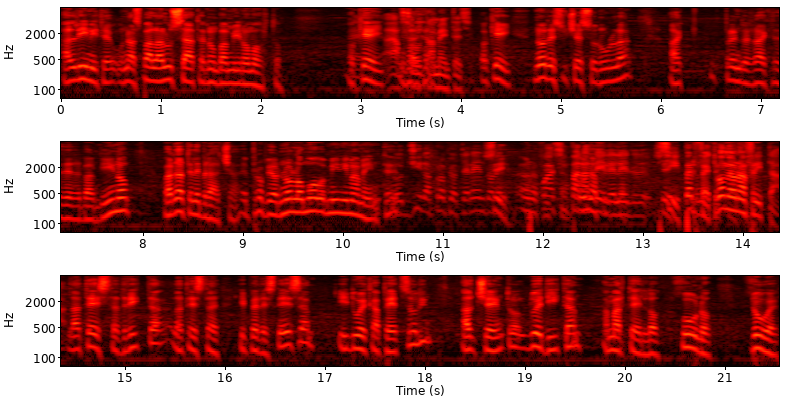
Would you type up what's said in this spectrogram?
al limite una spalla lussata e un bambino morto. Ok? Eh, assolutamente sì. ok, non è successo nulla. Prendo il racket del bambino, guardate le braccia, è proprio non lo muovo minimamente. Lo gira proprio tenendole Sì, quasi parallele. le-. Sì, Sì, perfetto, una come una frittata. La testa dritta, la testa iperestesa, i due capezzoli al centro, due dita a martello. Uno, 2,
